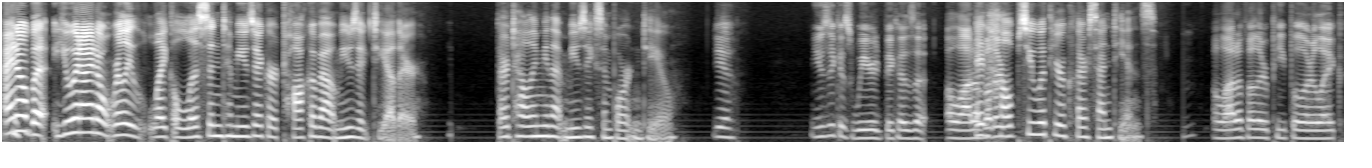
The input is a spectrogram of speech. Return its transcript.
I know, but you and I don't really like listen to music or talk about music together. They're telling me that music's important to you. Yeah, music is weird because a a lot of It other helps you with your clairsentience. a lot of other people are like,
